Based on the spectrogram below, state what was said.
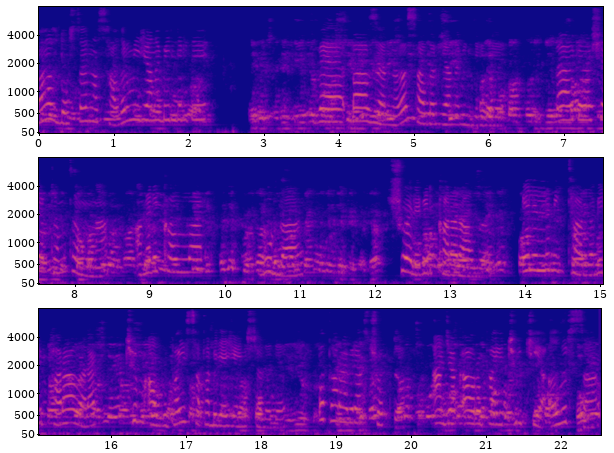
bazı dostlarına saldırmayacağını bildirdi bazılarına da saldıracağını bildirdi. Ve arkadaşlar tamı tamına Amerikalılar burada şöyle bir karar aldı. Belirli miktarda bir para alarak tüm Avrupa'yı satabileceğini söyledi. Bu para biraz çoktu. Ancak Avrupa'yı Türkiye alırsa,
